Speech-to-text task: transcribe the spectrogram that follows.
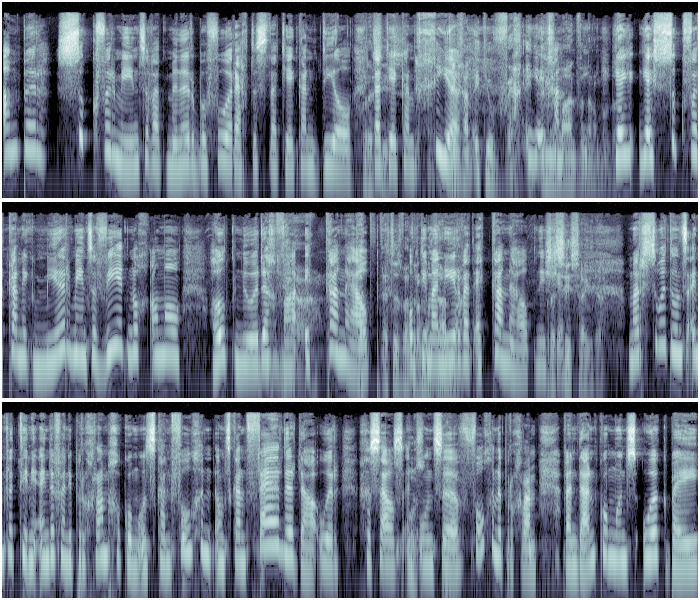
amper soek vir mense wat minder bevoorreg is dat jy kan deel, dat jy kan gee. Jy gaan uit jou weg uit in die maand van Ramadan. Jy jy soek vir kan ek meer mense wie het nog almal hulp nodig waar Ja, ek kan help dit- dit op die Ramadan manier maak. wat ek kan help nie. Presies hyde. Maar so het ons eintlik teen die einde van die program gekom. Ons kan volgende ons kan verder daaroor gesels in Ons- ons ja. ja. volgende program want dan kom ons ook by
